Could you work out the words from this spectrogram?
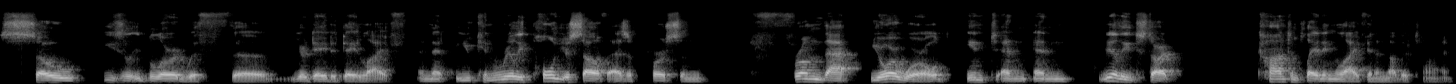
so easily blurred with the, your day to day life, and that you can really pull yourself as a person from that your world into and and really start contemplating life in another time.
